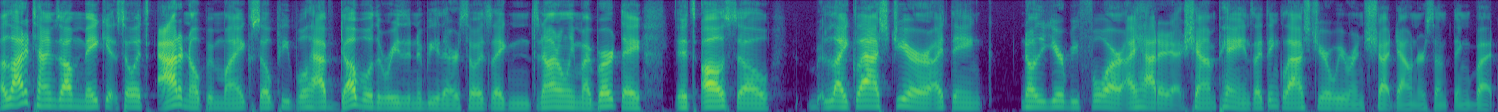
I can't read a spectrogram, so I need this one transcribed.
A lot of times I'll make it so it's at an open mic so people have double the reason to be there. So it's like, it's not only my birthday, it's also like last year, I think no, the year before I had it at Champagne's. I think last year we were in shutdown or something, but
